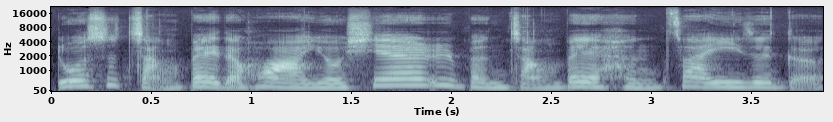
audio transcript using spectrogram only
如果是长辈的话，有些日本长辈很在意这个，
